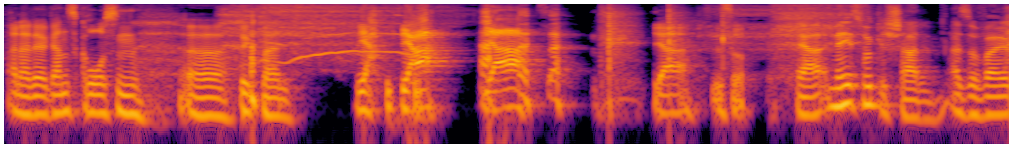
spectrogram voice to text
einer der ganz großen äh, Big Men. ja, ja, ja. Ja, ist so. Ja, nee, ist wirklich schade. Also, weil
